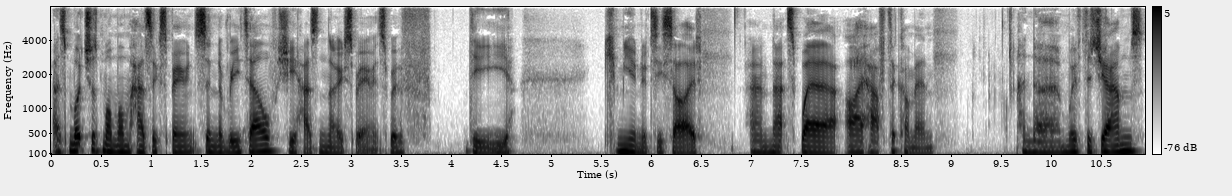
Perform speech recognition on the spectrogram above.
as much as my mum has experience in the retail, she has no experience with the community side, and that's where I have to come in. And um, with the jams,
